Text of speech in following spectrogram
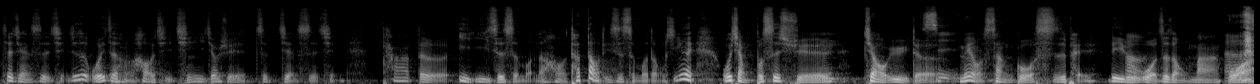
这件事情，哦、就是我一直很好奇情谊教学这件事情它的意义是什么？然后它到底是什么东西？因为我想不是学教育的，嗯、没有上过师培，例如我这种麻瓜，嗯、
